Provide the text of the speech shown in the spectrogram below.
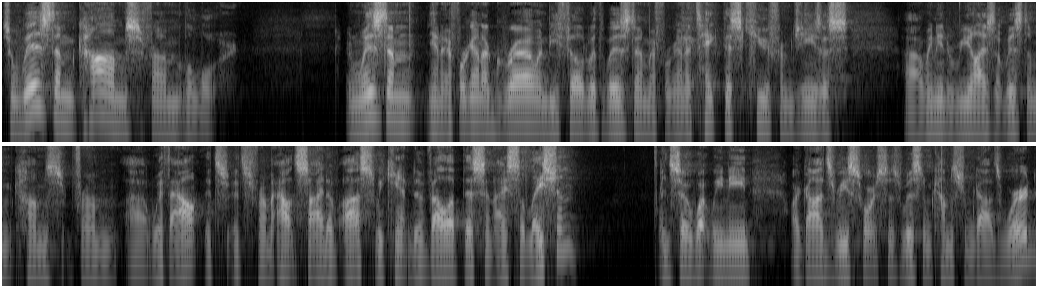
So wisdom comes from the Lord. And wisdom, you know, if we're going to grow and be filled with wisdom, if we're going to take this cue from Jesus, uh, we need to realize that wisdom comes from uh, without, it's, it's from outside of us. We can't develop this in isolation. And so, what we need are God's resources. Wisdom comes from God's word.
